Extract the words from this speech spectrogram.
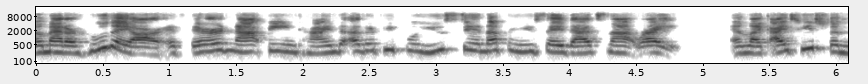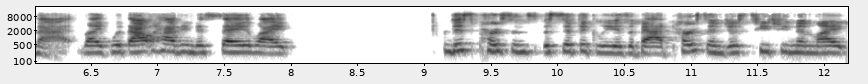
no matter who they are, if they're not being kind to other people, you stand up and you say, that's not right. And like I teach them that, like without having to say, like, this person specifically is a bad person, just teaching them like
